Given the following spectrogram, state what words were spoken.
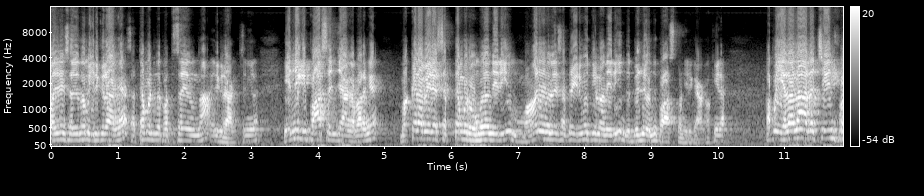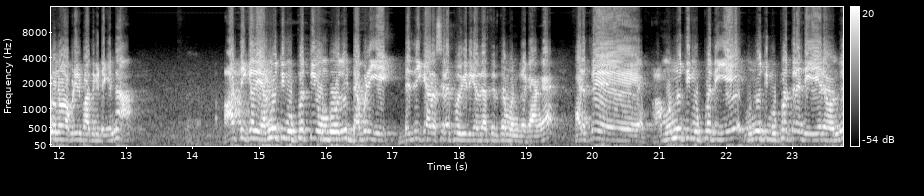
பதினைந்து சதவீதம் இருக்கிறாங்க. சட்டமன்றத்தில் பத்து சதவீதம் தான் இருக்கிறாங்க. சரிங்களா? என்னைக்கு பாஸ் செஞ்சாங்க? பாருங்க. மக்களவையில செப்டம்பர் ஒன்பதாம் தேதியும் மாநிலங்களவை செப்டம்பர் இருபத்தி ஏழாம் தேதியும் இந்த பில் வந்து பாஸ் பண்ணியிருக்காங்க. ஓகேங்களா? அப்போ எதெல்லாம் அதை சேஞ்ச் பண்ணணும் அப்படின்னு பார்த்துக்கிட்டீங்கன்னா ஆர்டிகல் இருநூத்தி முப்பத்தி ஒன்பது டபிள்யூ டெல்லிக்கான சிறப்பு விதிகளை திருத்தம் பண்ணிருக்காங்க. அடுத்து முன்னூத்தி முப்பது ஏ முன்னூத்தி முப்பத்தி ரெண்டு ஏல வந்து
